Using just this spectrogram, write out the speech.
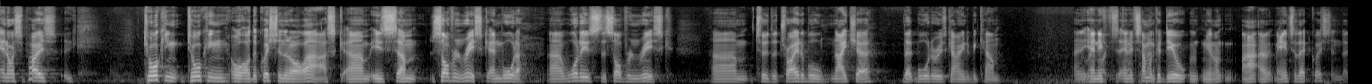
and I suppose talking, talking, or the question that I'll ask um, is um, sovereign risk and water. Uh, what is the sovereign risk um, to the tradable nature that water is going to become? And, and if and if someone could deal, you know, uh, answer that question, that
